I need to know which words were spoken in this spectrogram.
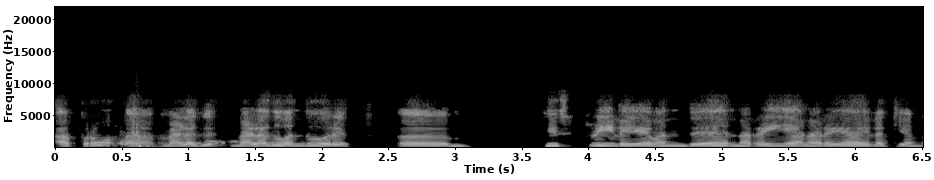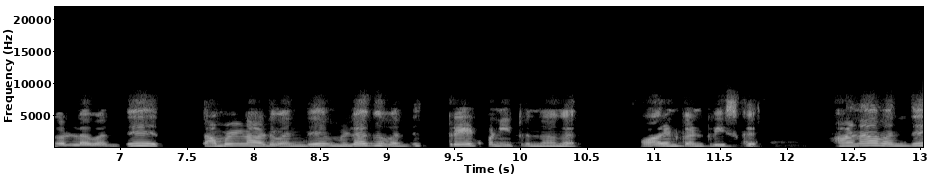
அப்புறம் மிளகு. மிளகு வந்து ஒரு ஹிஸ்டரியிலேயே வந்து நிறைய நிறைய இலக்கியங்கள்ல வந்து தமிழ்நாடு வந்து மிளகு வந்து ட்ரேட் பண்ணிட்டு இருந்தாங்க ஃபாரின் கண்ட்ரீஸ்க்கு ஆனா வந்து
